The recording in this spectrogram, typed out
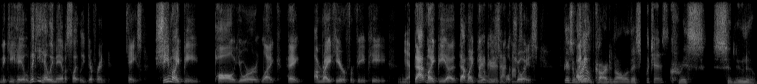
Nikki Haley. Nikki Haley may have a slightly different case. She might be Paul, you're like, hey, I'm right here for VP. Yeah. That might be a that might be I a reasonable choice. There's a wild I mean, card in all of this. Which is Chris Sununu,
